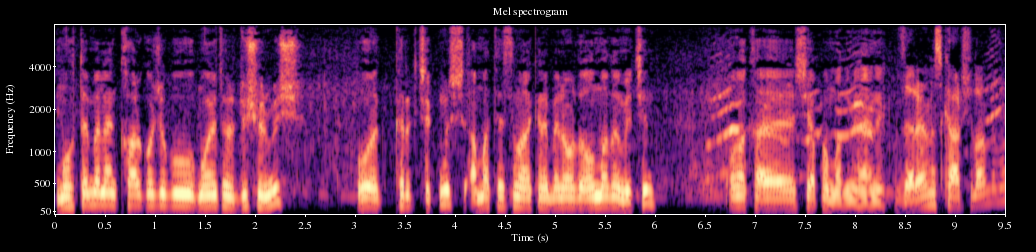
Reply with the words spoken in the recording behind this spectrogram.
Muhtemelen kargocu bu monitörü düşürmüş. O kırık çıkmış ama teslim alırken ben orada olmadığım için ona e, şey yapamadım yani. Zararınız karşılandı mı?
